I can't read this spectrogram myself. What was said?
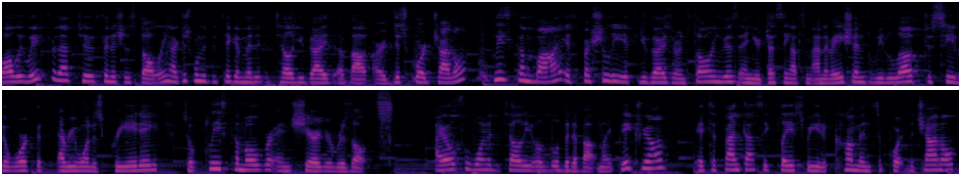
While we wait for that to finish installing, I just wanted to take a minute to tell you guys about our Discord channel. Please come by, especially if you guys are installing this and you're testing out some animations. We love to see the work that everyone is creating, so please come over and share your results. I also wanted to tell you a little bit about my Patreon. It's a fantastic place for you to come and support the channel.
